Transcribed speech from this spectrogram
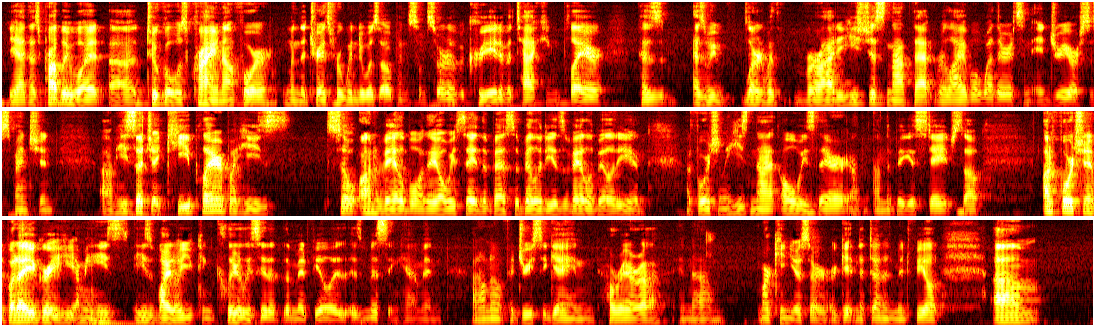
Yeah, that's probably what uh, Tuchel was crying out for when the transfer window was open. Some sort of a creative attacking player, because as we've learned with Verratti, he's just not that reliable, whether it's an injury or suspension. Um, he's such a key player, but he's so unavailable. They always say the best ability is availability, and unfortunately, he's not always there on, on the biggest stage. So unfortunate, but I agree. He, I mean, he's he's vital. You can clearly see that the midfield is, is missing him, and I don't know if Idrissa Gueye and Herrera and um, Marquinhos are, are, getting it done in midfield. Um,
